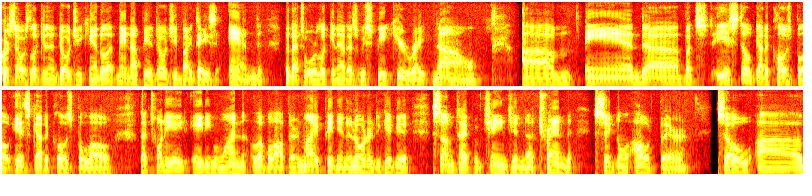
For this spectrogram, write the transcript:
Course, I was looking at a doji candle. That may not be a doji by day's end, but that's what we're looking at as we speak here right now. Um, and uh, but you still got to close below. It's got to close below that 28.81 level out there, in my opinion, in order to give you some type of change in trend signal out there. So. Uh,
